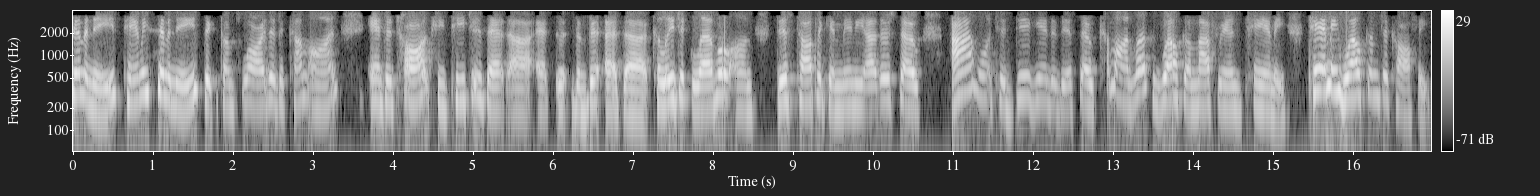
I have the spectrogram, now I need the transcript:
Scimenes, Tammi Scimenes from Florida, to come on and to talk. She teaches at uh, at the, the at the collegiate level on this topic and many others. So I want to dig into this. So come on, let's welcome my friend Tammi. Tammi, welcome to Coffee.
